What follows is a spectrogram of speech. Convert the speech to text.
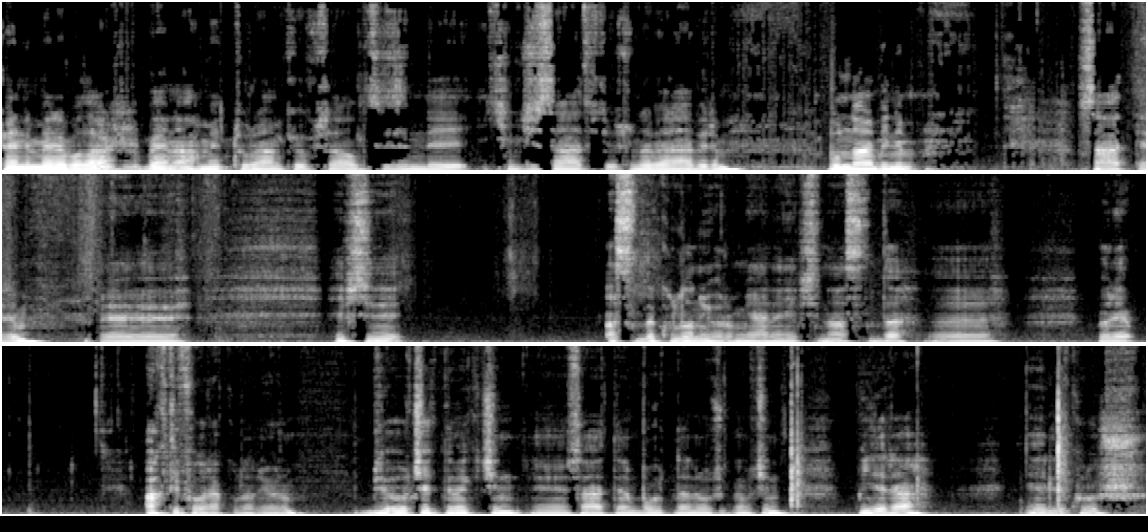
Efendim merhabalar. Ben Ahmet Turan Köksal. Sizinle ikinci saat videosunda beraberim. Bunlar benim saatlerim. Ee, hepsini aslında kullanıyorum. Yani hepsini aslında e, böyle aktif olarak kullanıyorum. Bir ölçeklemek için, e, saatlerin boyutlarını ölçeklemek için 1 lira 50 kuruş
